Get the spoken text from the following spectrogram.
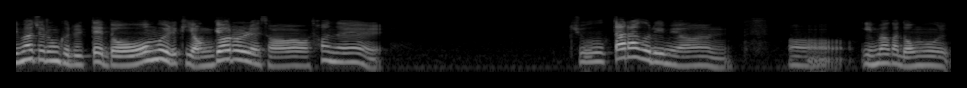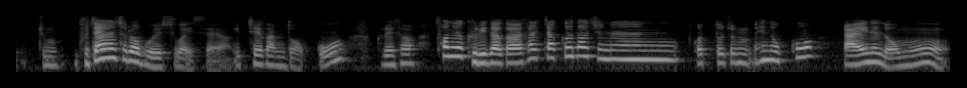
이마주름 그릴 때 너무 이렇게 연결을 해서 선을 쭉 따라 그리면 어, 이마가 너무 좀 부자연스러워 보일 수가 있어요. 입체감도 없고 그래서 선을 그리다가 살짝 끊어지는 것도 좀 해놓고 라인을 너무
